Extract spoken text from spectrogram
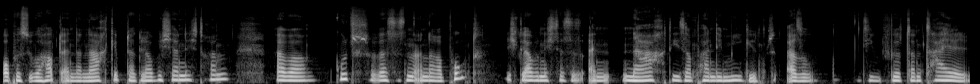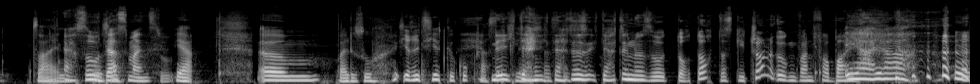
Ob es überhaupt ein danach gibt, da glaube ich ja nicht dran. Aber gut, das ist ein anderer Punkt. Ich glaube nicht, dass es ein nach dieser Pandemie gibt. Also die wird dann Teil sein. Ach so, das meinst du. Ja. Ähm, weil du so irritiert geguckt hast. Nee, ich, ich, dachte, ich, dachte, nur so, doch, doch, das geht schon irgendwann vorbei. Ja, ja.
